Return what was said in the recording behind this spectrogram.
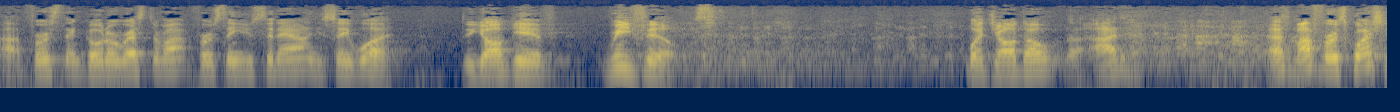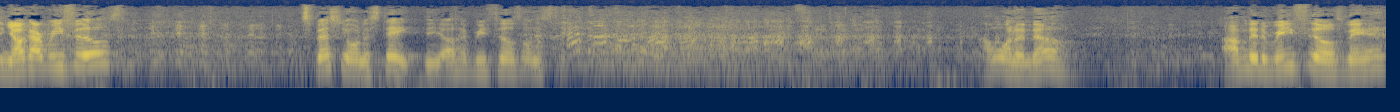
Uh, first thing, go to a restaurant. First thing you sit down, you say, "What? Do y'all give refills?" What y'all don't? I. That's my first question. Y'all got refills? Especially on the steak. Do y'all have refills on the steak? I want to know. I'm in the refills, man.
